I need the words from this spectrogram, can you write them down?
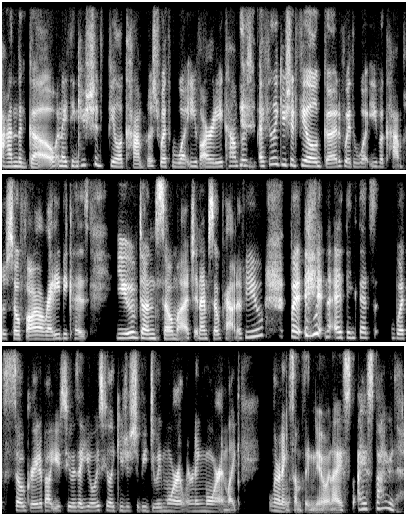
on the go, and I think you should feel accomplished with what you've already accomplished. I feel like you should feel good with what you've accomplished so far already because you've done so much, and I'm so proud of you. But I think that's what's so great about you too is that you always feel like you just should be doing more and learning more and like learning something new. And I I aspire that.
